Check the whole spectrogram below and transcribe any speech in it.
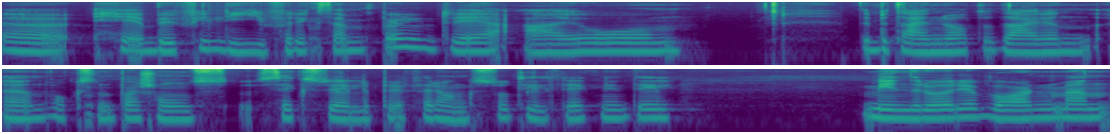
Uh, hebefili, for eksempel, det er jo Det betegner jo at det er en, en voksen persons seksuelle preferanse og tiltrekning til mindreårige barn, men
